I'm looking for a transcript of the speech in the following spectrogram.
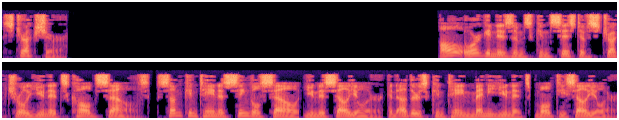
Structure All organisms consist of structural units called cells, some contain a single cell unicellular and others contain many units multicellular.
